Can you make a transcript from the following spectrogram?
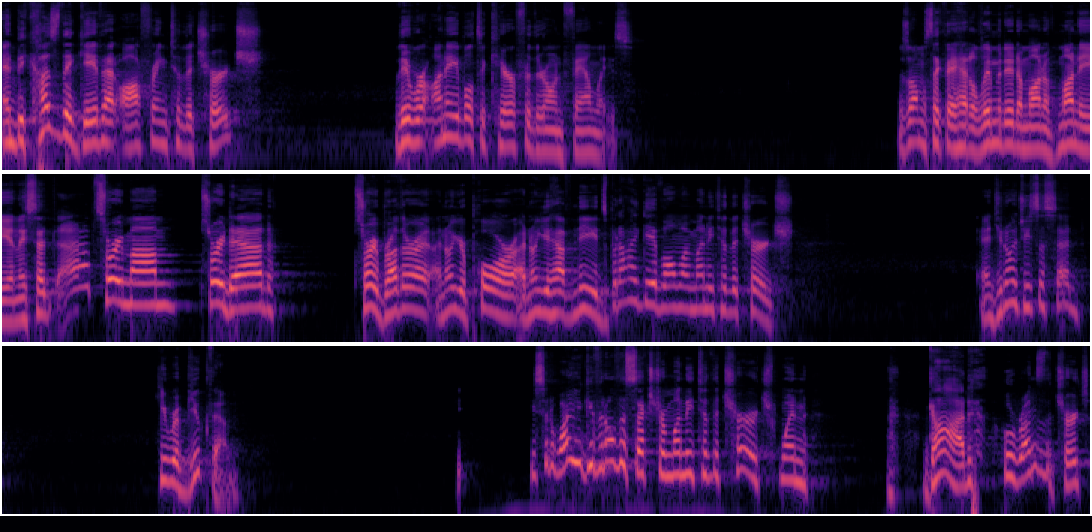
And because they gave that offering to the church, they were unable to care for their own families. It was almost like they had a limited amount of money and they said, ah, Sorry, mom. Sorry, dad. Sorry, brother, I know you're poor. I know you have needs, but I gave all my money to the church. And you know what Jesus said? He rebuked them. He said, Why are you giving all this extra money to the church when God, who runs the church,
